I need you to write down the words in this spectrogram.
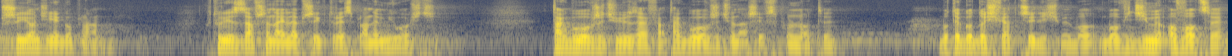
Przyjąć Jego plan, który jest zawsze najlepszy i który jest planem miłości. Tak było w życiu Józefa, tak było w życiu naszej wspólnoty bo tego doświadczyliśmy, bo, bo widzimy owoce,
